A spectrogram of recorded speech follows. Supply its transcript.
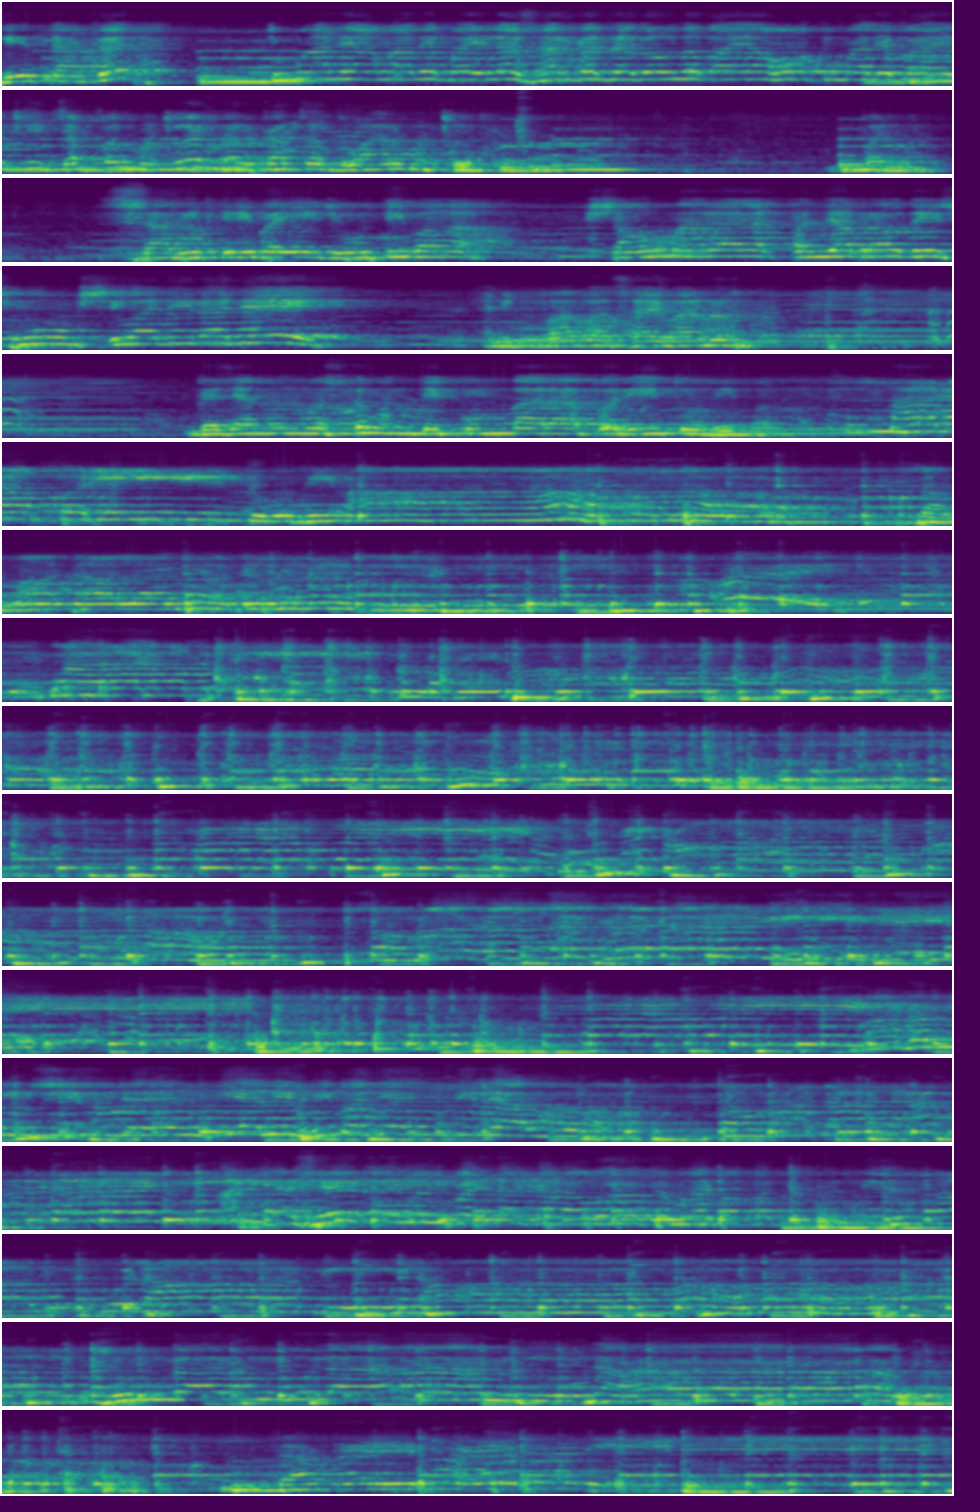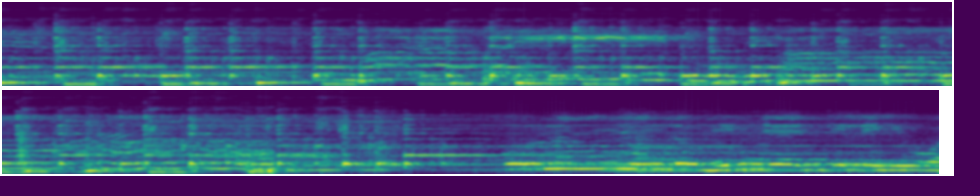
हे ताकद तुम्हाला आम्हाला बैलासारखं जगवलं बाया हो. तुम्हाला पायातली चप्पल म्हटलं नरकाचं द्वार म्हटलं. पण सावित्रीबाई ज्योतिबा शाहू महाराज पंजाबराव देशमुख शिवाजी राजे आणि बाबासाहेबानं गजानन मस्त म्हणते कुंभारा परी तू भीमा. कुंभारा परी तू भीमा. 上。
